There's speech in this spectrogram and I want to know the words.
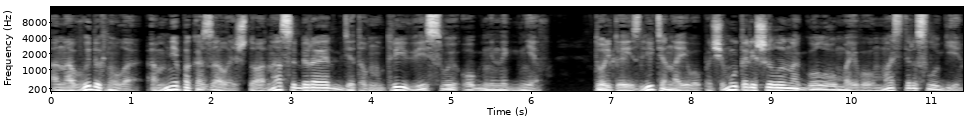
Она выдохнула, а мне показалось, что она собирает где-то внутри весь свой огненный гнев. Только излить она его почему-то решила на голову моего мастера-слуги.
